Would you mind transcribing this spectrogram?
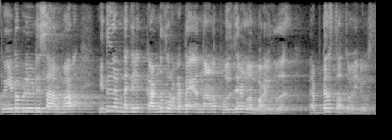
പി ഡബ്ല്യു ഡി സാർമാർ ഇത് കണ്ടെങ്കിലും കണ്ണു തുറക്കട്ടെ എന്നാണ് പൊതുജനങ്ങളും പറയുന്നത്. Web desk Tatva news.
